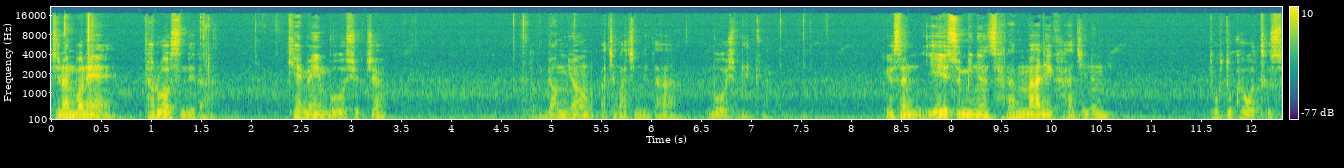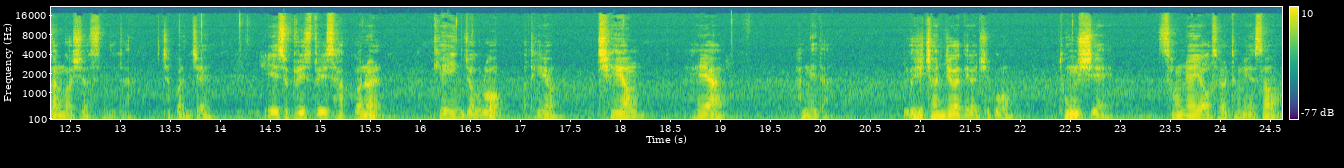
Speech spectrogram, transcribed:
지난번에 다루었습니다. 계명이 무엇이었죠? 또 명령 마찬가지입니다. 무엇입니까? 이것은 예수 믿는 사람만이 가지는 독특하고 특수한 것이었습니다. 첫 번째, 예수 그리스도의 사건을 개인적으로 어떻게 해요? 체험 해야 합니다. 이것이 전제가 되어지고 동시에 성령의 역사를 통해서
